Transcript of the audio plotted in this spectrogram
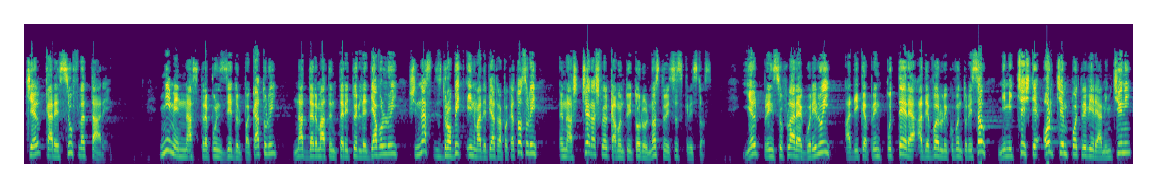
cel care suflă tare. Nimeni n-a străpuns zidul păcatului, n-a dărmat întăriturile diavolului și n-a zdrobit inima de piatra păcătosului în același fel ca Mântuitorul nostru Isus Hristos. El, prin suflarea gurii lui, adică prin puterea adevărului cuvântului său, nimicește orice împotrivire a minciunii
